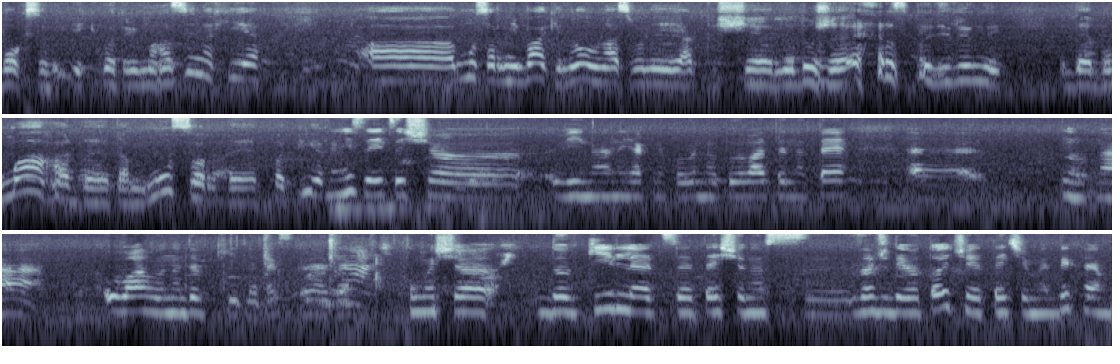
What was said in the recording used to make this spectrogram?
бокси, які в магазинах є. А мусорні баки, ну у нас вони як ще не дуже розподілені. Де бумага, де там мусор, де папір. Мені здається, що війна ніяк не повинна впливати на те, е, ну, на увагу на довкілля, так сказати. Тому що довкілля це те, що нас е, завжди оточує, те, чим ми дихаємо,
